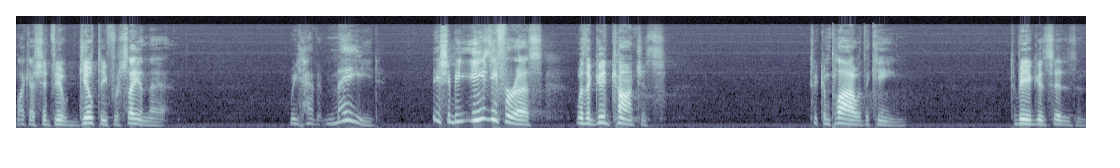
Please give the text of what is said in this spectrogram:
Like I should feel guilty for saying that. We have it made. It should be easy for us with a good conscience to comply with the king, to be a good citizen.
